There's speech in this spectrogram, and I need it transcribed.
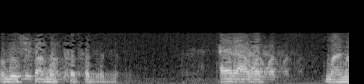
वो विश्वामित्र को दे ऐरावत मान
